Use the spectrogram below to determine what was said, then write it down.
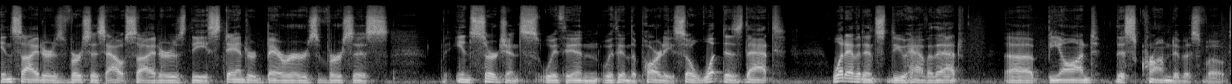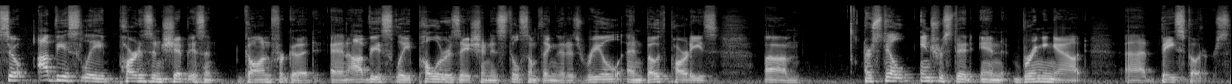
insiders versus outsiders, the standard bearers versus insurgents within within the party. So what does that what evidence do you have of that uh, beyond this Cromnibus vote? So obviously, partisanship isn't gone for good, and obviously, polarization is still something that is real, and both parties um, are still interested in bringing out uh, base voters.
